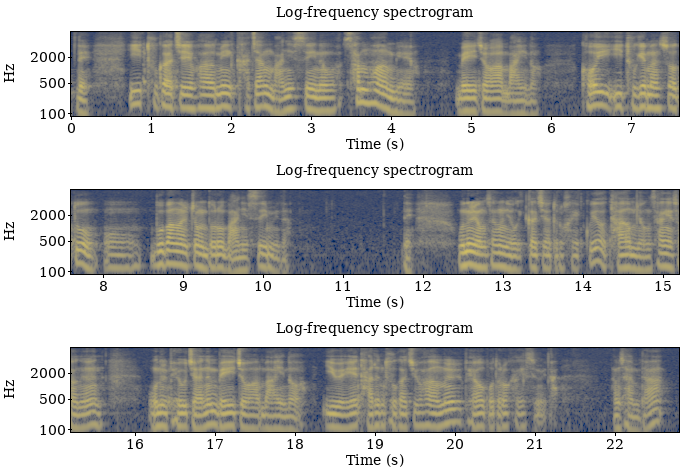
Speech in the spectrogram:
네, 이 두 가지의 화음이 가장 많이 쓰이는 3화음이에요. 메이저와 마이너. 거의 이 두 개만 써도 어, 무방할 정도로 많이 쓰입니다. 네, 오늘 영상은 여기까지 하도록 하겠고요. 다음 영상에서는 오늘 배우지 않은 메이저와 마이너 이외에 다른 두 가지 화음을 배워보도록 하겠습니다. 감사합니다.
